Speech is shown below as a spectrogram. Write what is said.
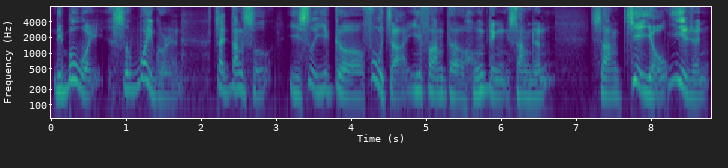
吕不韦是魏国人，在当时已是一个富甲一方的红顶商人，想借由异人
